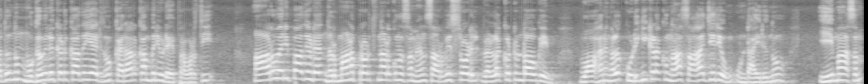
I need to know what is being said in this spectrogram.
അതൊന്നും മുഖവിലക്കെടുക്കാതെയായിരുന്നു കരാർ കമ്പനിയുടെ പ്രവൃത്തി. ആറുവരിപ്പാതയുടെ നിർമ്മാണ പ്രവൃത്തി നടക്കുന്ന സമയം സർവീസ് റോഡിൽ വെള്ളക്കെട്ടുണ്ടാവുകയും വാഹനങ്ങൾ കുടുങ്ങിക്കിടക്കുന്ന സാഹചര്യവും ഉണ്ടായിരുന്നു. ഈ മാസം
